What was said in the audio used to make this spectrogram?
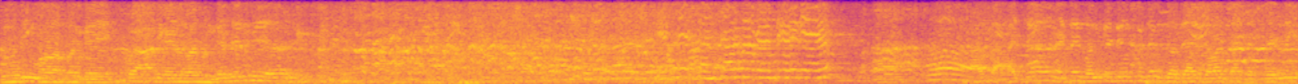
ક્લોથિંગમાં વાપર કે કોઈ આ જગ્યાએ દવા બંધ દેવું તો જાય દવા સાથે ટ્રેન નહીં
